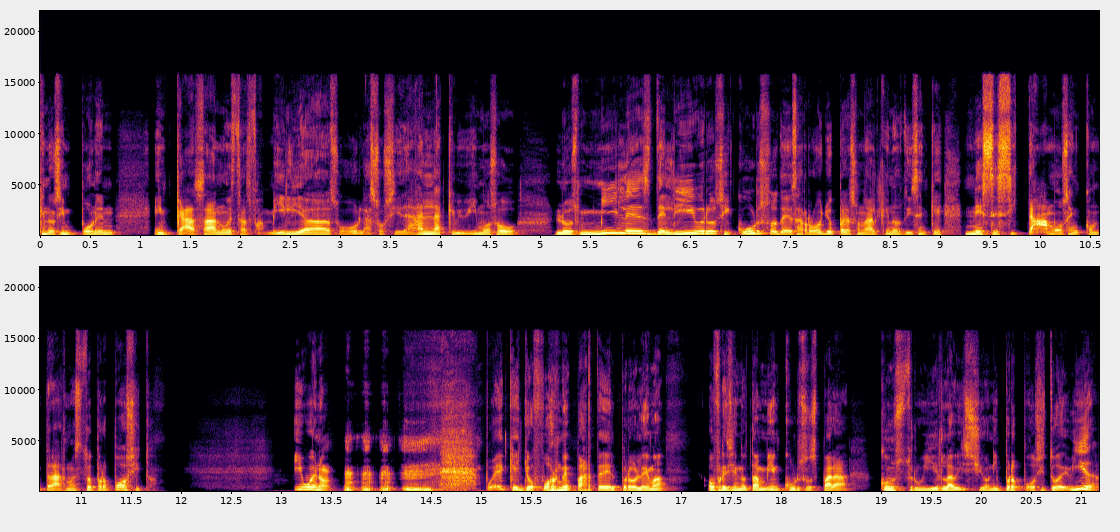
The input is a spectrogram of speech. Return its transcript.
que nos imponen en casa nuestras familias o la sociedad en la que vivimos o los miles de libros y cursos de desarrollo personal que nos dicen que necesitamos encontrar nuestro propósito. Y bueno, puede que yo forme parte del problema ofreciendo también cursos para construir la visión y propósito de vida.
